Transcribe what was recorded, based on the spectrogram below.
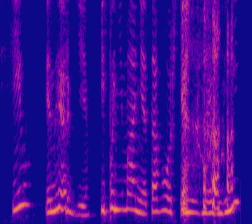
сил энергии и понимания того, что нужно изменить,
